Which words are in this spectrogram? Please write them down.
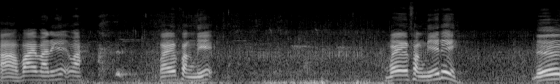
อะว่ายมานี้มาว่ายฝั่งนี้ว่ายฝั่งนี้ดิหนึ่ง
